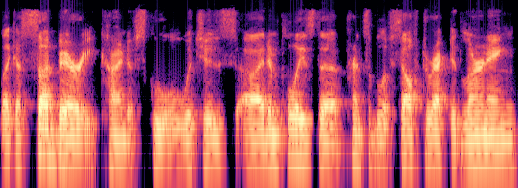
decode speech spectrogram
like a Sudbury kind of school, which is uh, it employs the principle of self-directed learning,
